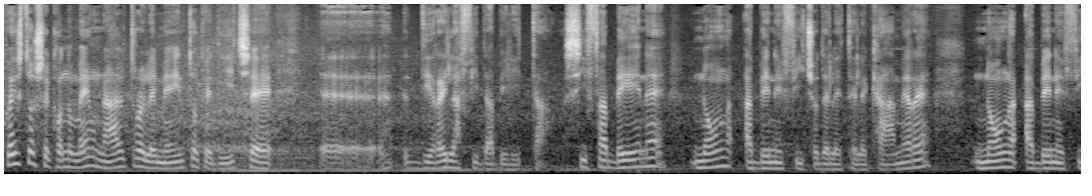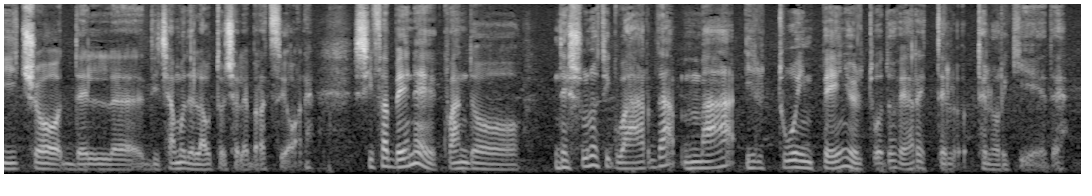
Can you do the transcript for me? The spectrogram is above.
Questo secondo me è un altro elemento che dice eh, direi l'affidabilità. Si fa bene non a beneficio delle telecamere, non a beneficio del, diciamo, dell'autocelebrazione. Si fa bene quando nessuno ti guarda, ma il tuo impegno il tuo dovere te lo, te lo richiede.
